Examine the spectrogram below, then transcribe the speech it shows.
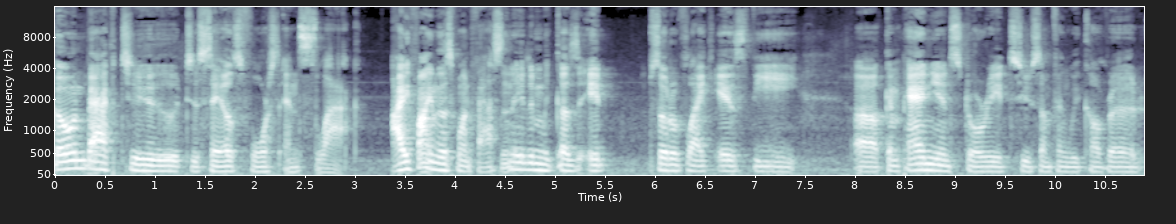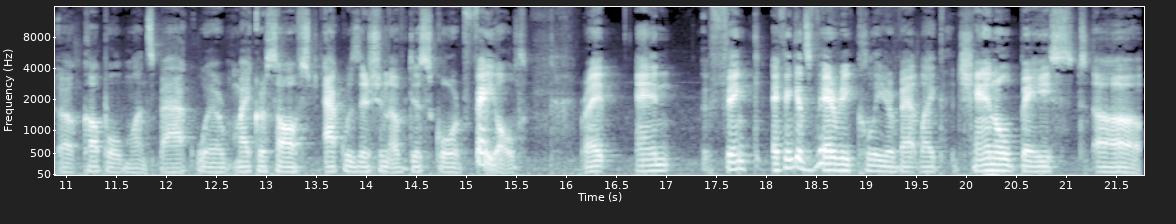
going back to to Salesforce and Slack, I find this one fascinating because it sort of like is the uh, companion story to something we covered a couple months back, where Microsoft's acquisition of Discord failed, right? And think I think it's very clear that like channel based uh,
